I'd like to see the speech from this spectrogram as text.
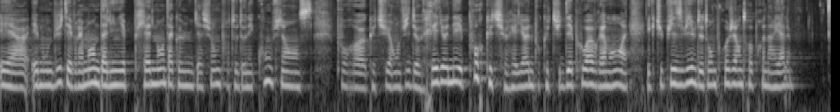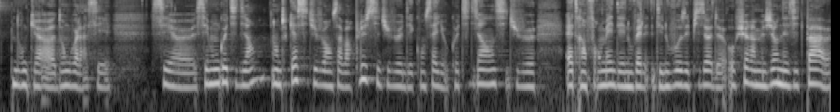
Et, euh, et mon but est vraiment d'aligner pleinement ta communication pour te donner confiance, pour que tu aies envie de rayonner, pour que tu rayonnes, pour que tu déploies vraiment et que tu puisses vivre de ton projet entrepreneurial. Donc, donc voilà, c'est euh, c'est mon quotidien. En tout cas, si tu veux en savoir plus, si tu veux des conseils au quotidien, si tu veux être informé des nouvelles, des nouveaux épisodes au fur et à mesure, n'hésite pas euh,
